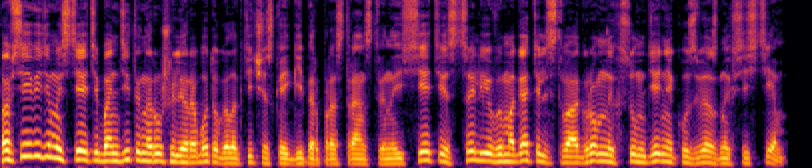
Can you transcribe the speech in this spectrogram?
По всей видимости, эти бандиты нарушили работу галактической гиперпространственной сети с целью вымогательства огромных сумм денег у звездных систем.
